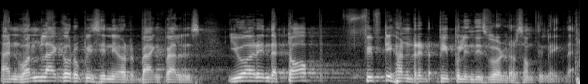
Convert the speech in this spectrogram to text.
and 1 lakh of rupees in your bank balance, you are in the top 50, 100 people in this world or something like that.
